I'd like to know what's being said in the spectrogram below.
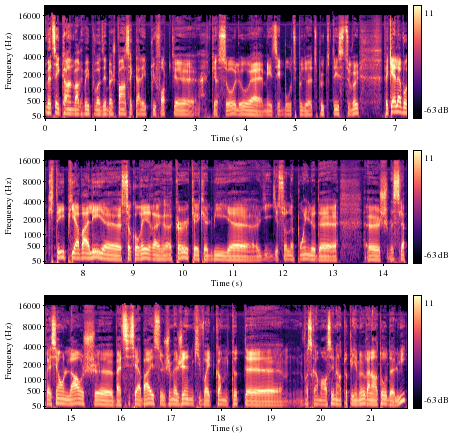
Mais tu sais, quand va arriver et va dire ben, Je pensais que tu allais être plus forte que, que ça, là, euh, mais c'est beau, tu peux, tu peux quitter si tu veux. Fait qu'elle, elle va quitter, puis elle va aller euh, secourir euh, Kirk, que lui, il est sur le point là, de. si la pression lâche, ben, si c'est à baisse, j'imagine qu'il va être comme tout. va se ramasser dans tous les murs alentour de lui.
